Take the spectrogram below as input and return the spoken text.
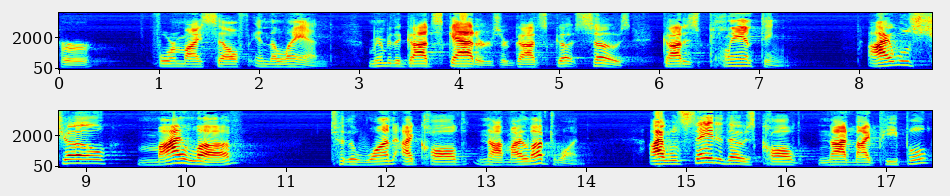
her for myself in the land. Remember that God scatters or God sows. God is planting. I will show my love to the one I called not my loved one. I will say to those called not my people,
